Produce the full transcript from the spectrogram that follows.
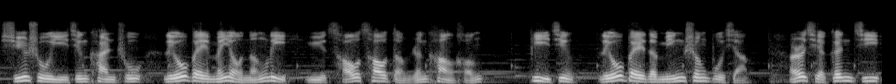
徐庶已经看出刘备没有能力与曹操等人抗衡。毕竟刘备的名声不响，而且根基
